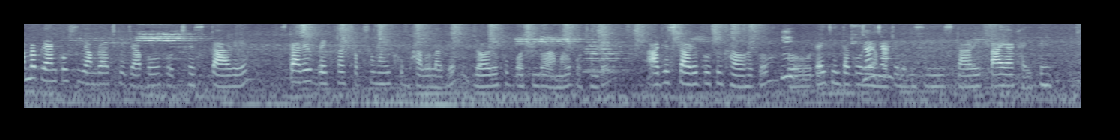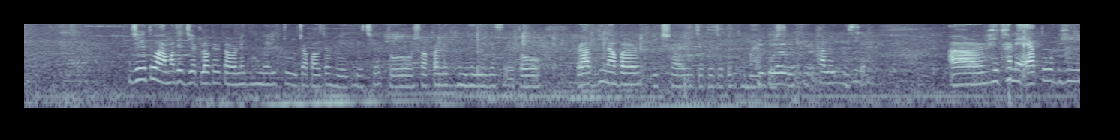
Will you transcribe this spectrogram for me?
আমরা প্ল্যান করছি আমরা আজকে যাব হচ্ছে স্টারে স্টারের ব্রেকফাস্ট সবসময় খুব ভালো লাগে। জয়েরও খুব পছন্দ আমারও পছন্দ। আগে স্টারে প্রচুর খাওয়া হতো তো ওটাই চিন্তা করে আমরা চলে গেছি স্টারে পায়া খাইতে। যেহেতু আমাদের জেটলকের কারণে ঘুমের একটু উল্টাপাল্টা হয়ে গিয়েছে তো সকালে ঘুম ভেঙে গেছে তো রাতদিন আবার রিক্সায় যেতে যেতে ঘুমায় পড়ছে। ভালোই হয়েছে। আর এখানে এত ভিড়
